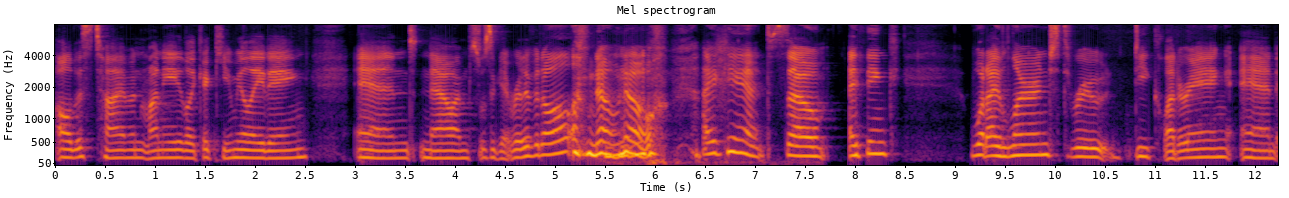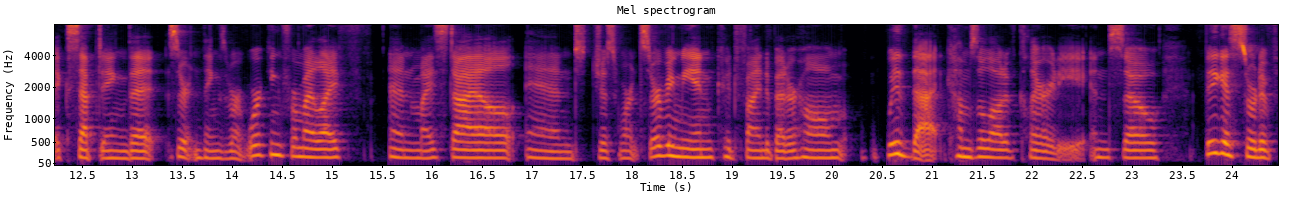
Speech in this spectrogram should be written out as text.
all this time and money like accumulating and now I'm supposed to get rid of it all. no, no, mm-hmm. I can't. So I think what I learned through decluttering and accepting that certain things weren't working for my life and my style and just weren't serving me and could find a better home, with that comes a lot of clarity. And so, biggest sort of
